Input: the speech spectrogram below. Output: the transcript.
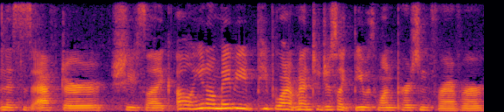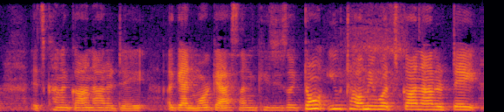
and this is after she's like, "Oh, you know, maybe people aren't meant to just like be with one person forever. It's kind of gone out of date." Again, more gaslighting because he's like, "Don't you tell me what's gone out of date.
